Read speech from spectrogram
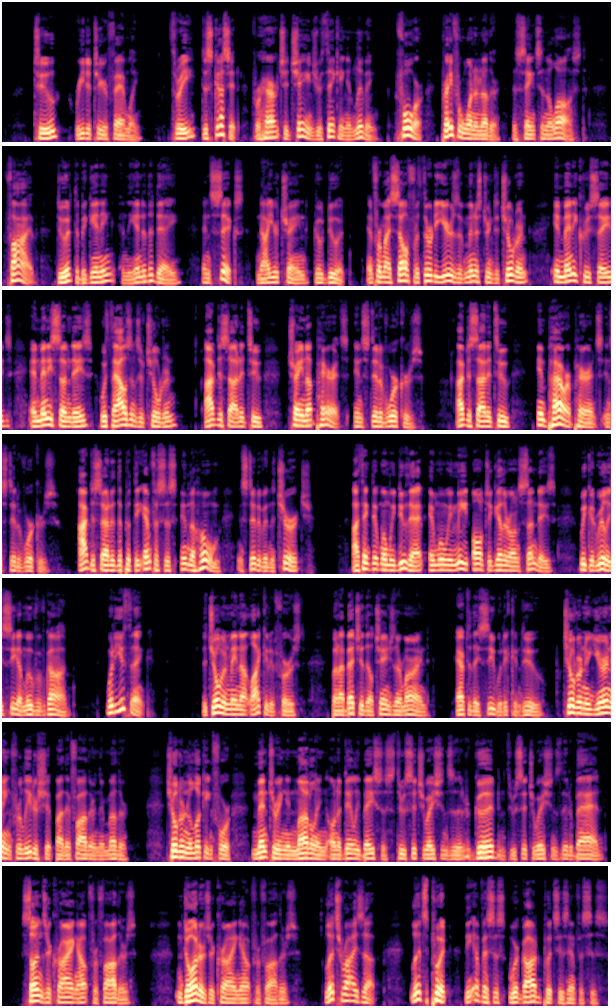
Two, read it to your family. Three, discuss it for how it should change your thinking and living. Four, pray for one another, the saints and the lost. Five, do it at the beginning and the end of the day. And six, now you're trained, go do it. And for myself, for 30 years of ministering to children in many crusades and many Sundays with thousands of children, I've decided to train up parents instead of workers. I've decided to empower parents instead of workers. I've decided to put the emphasis in the home instead of in the church. I think that when we do that and when we meet all together on Sundays, we could really see a move of God. What do you think? The children may not like it at first, but I bet you they'll change their mind after they see what it can do. Children are yearning for leadership by their father and their mother. Children are looking for mentoring and modeling on a daily basis through situations that are good and through situations that are bad. Sons are crying out for fathers. Daughters are crying out for fathers. Let's rise up. Let's put the emphasis where God puts his emphasis.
